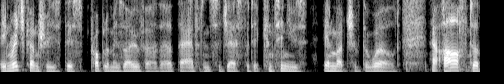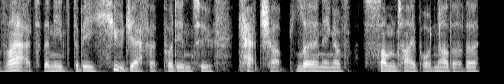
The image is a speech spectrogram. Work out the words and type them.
in rich countries this problem is over, the, the evidence suggests that it continues in much of the world. Now, after that, there needs to be huge effort put into catch up learning of some type or another. The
